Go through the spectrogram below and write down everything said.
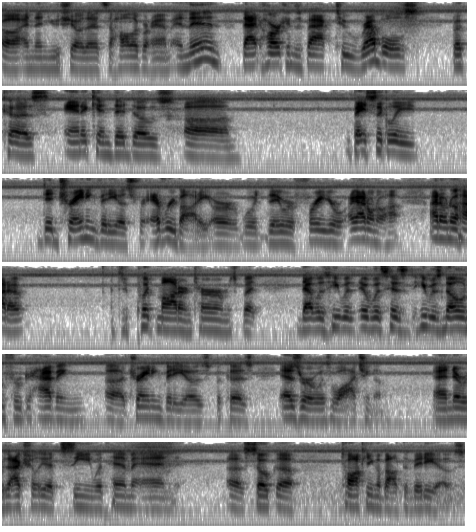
Uh, and then you show that it's a hologram, and then that harkens back to Rebels because Anakin did those uh, basically did training videos for everybody, or would, they were free, or I don't know how I don't know how to to put modern terms, but that was he was it was his he was known for having uh, training videos because Ezra was watching him, and there was actually a scene with him and Ahsoka talking about the videos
